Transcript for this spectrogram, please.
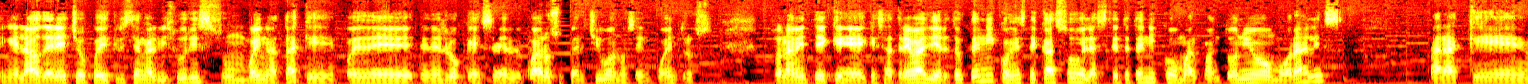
En el lado derecho, pues Cristian Alvisuris, un buen ataque, puede tener lo que es el cuadro super chivo en los encuentros. Solamente que, que se atreva el director técnico, en este caso el asistente técnico Marco Antonio Morales, para que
